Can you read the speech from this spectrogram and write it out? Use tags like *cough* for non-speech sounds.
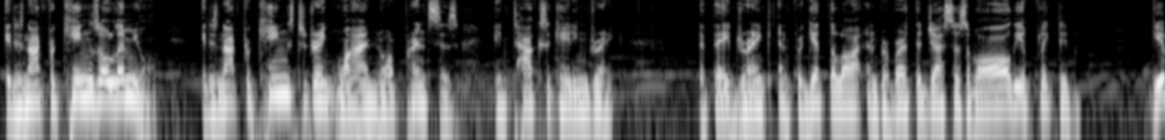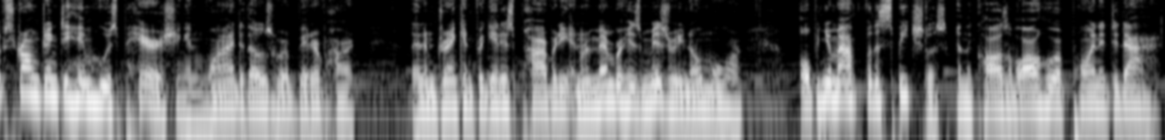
It is not for kings, O Lemuel. It is not for kings to drink wine, nor princes intoxicating drink, that they drink and forget the law and pervert the justice of all the afflicted. Give strong drink to him who is perishing, and wine to those who are bitter of heart. Let him drink and forget his poverty, and remember his misery no more. Open your mouth for the speechless, and the cause of all who are appointed to die.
